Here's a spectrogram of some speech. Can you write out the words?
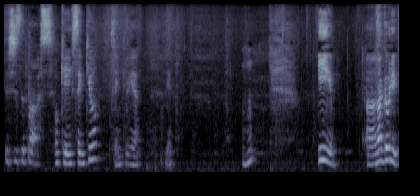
This is the bus. Okay, thank you. Thank you, yeah. yeah. Угу. И она говорит,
